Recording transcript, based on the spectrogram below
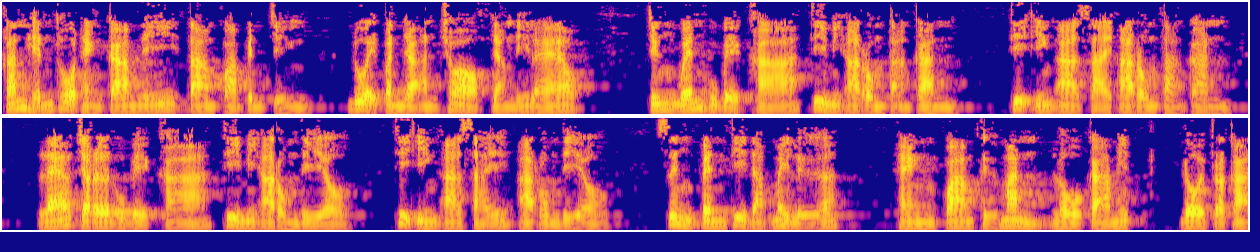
ครั้นเห็นโทษแห่งกามนี้ตามความเป็นจริง ด้วยปัญญาอันชอบอย่างนี้แล้ว จึงเว้นอุเบกขาที่มีอารมณ์ต่างกัน ที่อิงอาศัยอารมณ์ต่างกัน แล้วเจริญอุเบกขาที่มีอารมณ์เดียว ที่อิงอาศัยอารมณ์เดียว ซึ่งเป็นที่ดับไม่เหลือ แห่งความถือมั่นโลกามิตร โดยประการ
